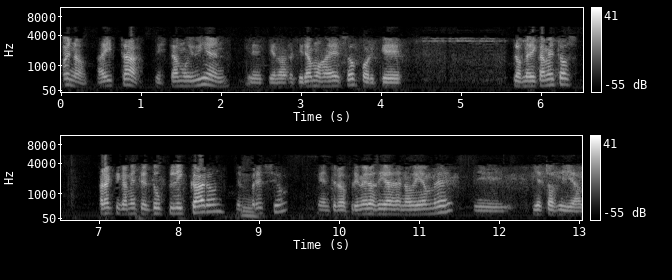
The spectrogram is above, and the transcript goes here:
Bueno, ahí está, está muy bien que, nos refiramos a eso porque los medicamentos prácticamente duplicaron el mm. precio entre los primeros días de noviembre y, estos días,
